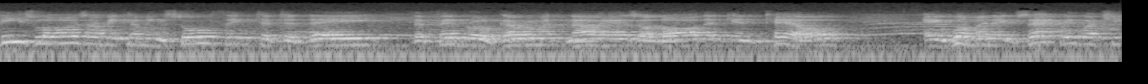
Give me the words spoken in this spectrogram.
These laws are becoming so thick that today the federal government now has a law that can tell a woman exactly what she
